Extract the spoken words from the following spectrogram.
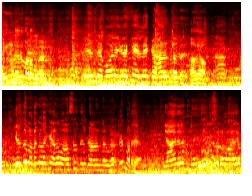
എങ്ങനെയുണ്ടായിരുന്നു പടം എന്റെ മോനെ ഇതൊക്കെയല്ലേ കാണേണ്ടത് അതെയോ ഇങ്ങനത്തെ പടങ്ങളൊക്കെയാണ് വാസ്തവത്തിൽ കാണേണ്ടത്? സത്യം പറയാം. ഞാൻ നൂറ് ശതമാനം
